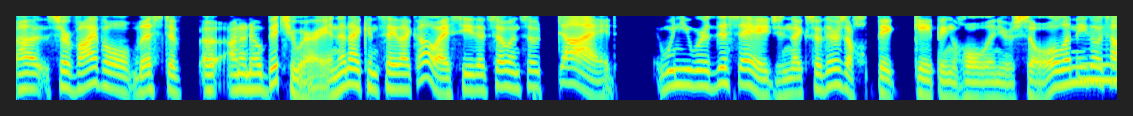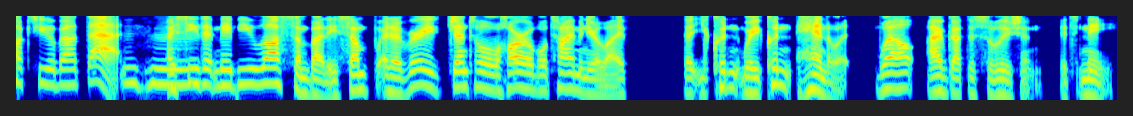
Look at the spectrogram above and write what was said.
uh, survival list of uh, on an obituary, and then I can say like, oh, I see that so and so died when you were this age, and like so there's a big gaping hole in your soul. Let me go Mhm. talk to you about that. I Mm-hmm. see that maybe you lost somebody some at a very gentle, horrible time in your life that you couldn't where you couldn't handle it. Well, I've got the solution. It's me.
